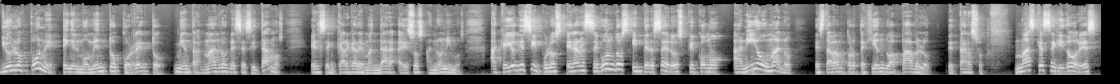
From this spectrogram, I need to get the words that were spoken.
Dios los pone en el momento correcto, mientras más los necesitamos. Él se encarga de mandar a esos anónimos. Aquellos discípulos eran segundos y terceros que como anillo humano estaban protegiendo a Pablo de Tarso. Más que seguidores,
